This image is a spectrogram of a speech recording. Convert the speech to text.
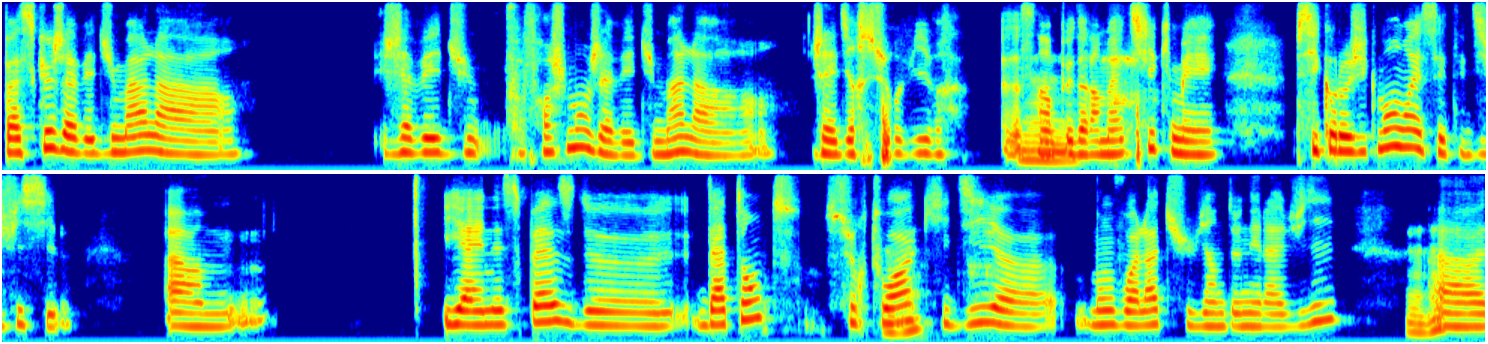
Parce que j'avais du mal à. J'avais du. enfin, franchement, j'avais du mal à. J'allais dire survivre. Euh, c'est un peu dramatique, mais psychologiquement, ouais, c'était difficile. Euh, Il y a une espèce de d'attente sur toi Mhm. qui dit euh, bon, voilà, tu viens de donner la vie. Mhm. Euh,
